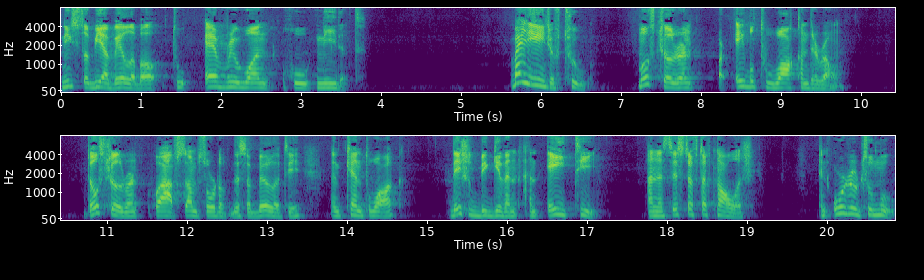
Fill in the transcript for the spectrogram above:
needs to be available to everyone who needs it. By the age of two, most children are able to walk on their own. Those children who have some sort of disability and can't walk they should be given an AT, an assistive technology, in order to move.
